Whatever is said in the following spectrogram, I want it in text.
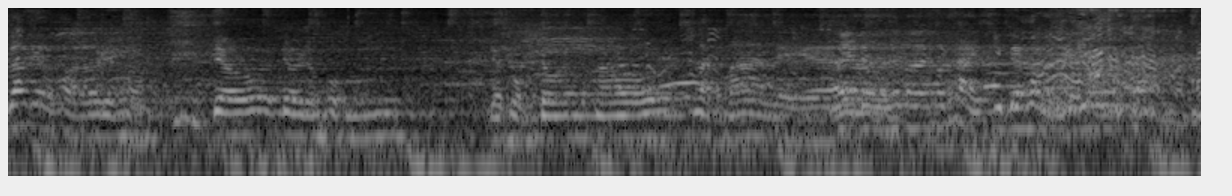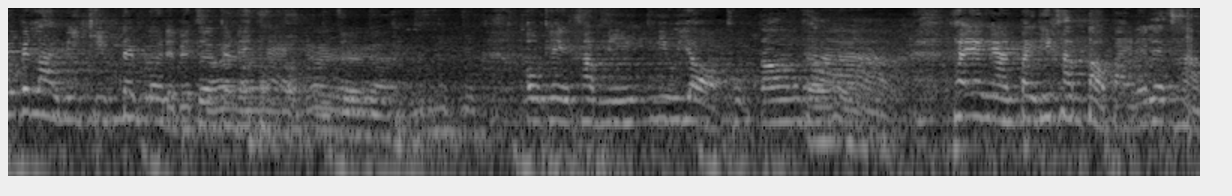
เราเดี๋ยวพอเราเดี๋ยวพอเดี๋ยวเดี๋ยวเดี๋ยวผม เดี๋ยวผมโดนเขาหลังบ้านเลยอะไม่โดนใช่ไหมเขาถ่ายคลิปแล้วเขาถ่ายรูปไม่เป็นไรมีคลิปเต็มเลยเดี๋ยวไปเจอกันใน tag เจอกันโอเคคำนี้นิวยอร์กถูกต้องค่ะครับผมถ้าอย่างนั้นไปที่คำต่อไปได้เลยค่ะ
